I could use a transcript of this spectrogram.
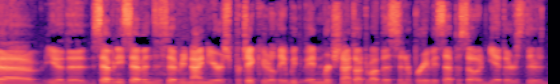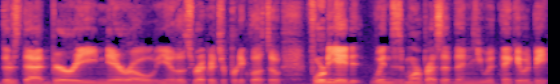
the you know the 77 to 79 years particularly we, and rich and i talked about this in a previous episode. Yeah there's there's there's that very narrow you know those records are pretty close. So 48 wins is more impressive than you would think it would be.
